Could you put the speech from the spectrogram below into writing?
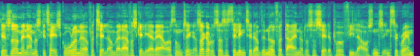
Det er sådan noget, man nærmest skal tage i skolerne og fortælle om, hvad der er forskellige erhverv og sådan nogle ting. Og så kan du så tage stilling til det, om det er noget for dig, når du så ser det på Fie Ausens Instagram.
